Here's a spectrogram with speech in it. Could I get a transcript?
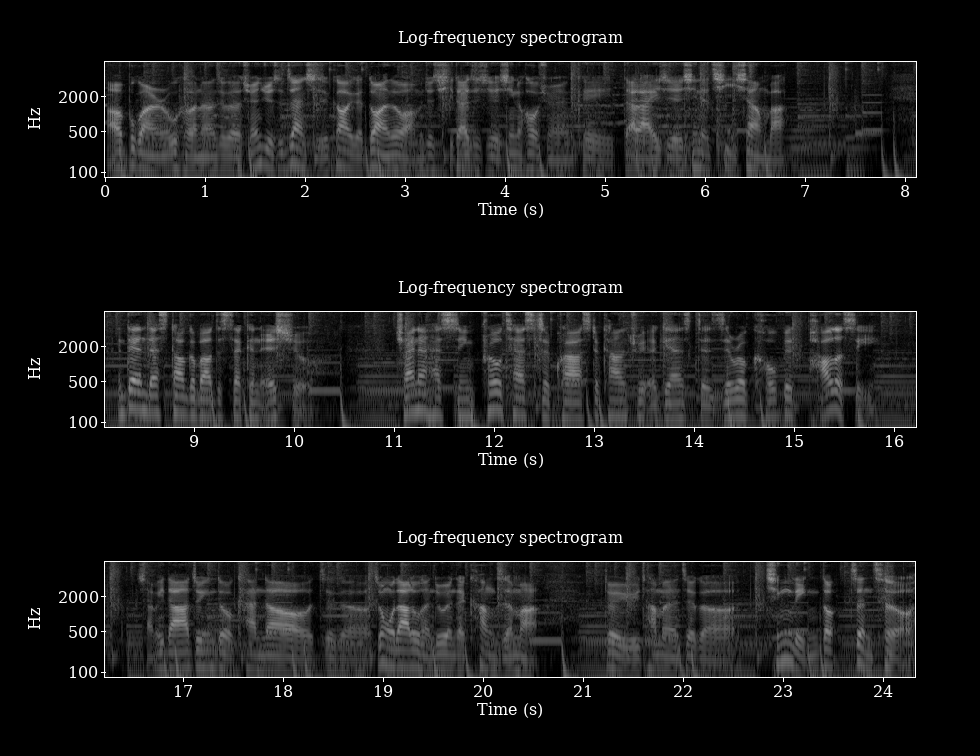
好，不管如何呢，这个选举是暂时告一个段落，我们就期待这些新的候选人可以带来一些新的气象吧。And then let's talk about the second issue. China has seen protests across the country against the zero COVID policy. 想必大家最近都有看到，这个中国大陆很多人在抗争嘛，对于他们这个清零的政策哦，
